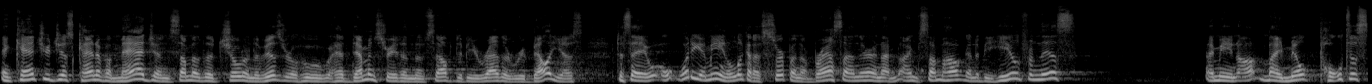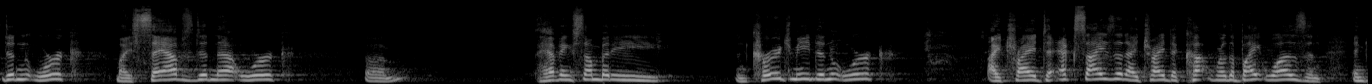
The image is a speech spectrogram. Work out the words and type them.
And can't you just kind of imagine some of the children of Israel who had demonstrated themselves to be rather rebellious to say, What do you mean? Look at a serpent of brass on there, and I'm, I'm somehow going to be healed from this? I mean, uh, my milk poultice didn't work. My salves did not work. Um, having somebody encourage me didn't work. I tried to excise it. I tried to cut where the bite was and, and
